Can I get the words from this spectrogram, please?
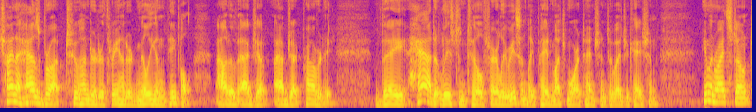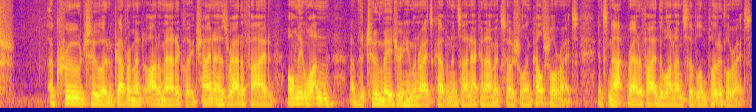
China has brought 200 or 300 million people out of abject, abject poverty. They had, at least until fairly recently, paid much more attention to education. Human rights don't accrue to a government automatically. China has ratified only one of the two major human rights covenants on economic, social, and cultural rights. It's not ratified the one on civil and political rights.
